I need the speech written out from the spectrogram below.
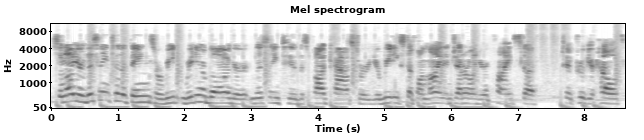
so now you're listening to the things or read, reading a blog or listening to this podcast or you're reading stuff online in general and you're applying stuff to improve your health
